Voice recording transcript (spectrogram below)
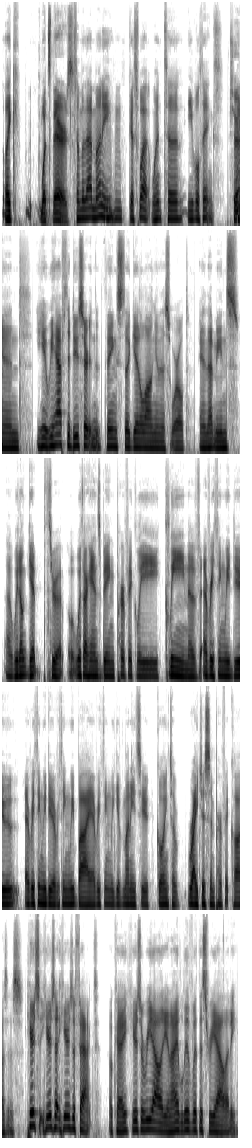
like what's theirs? some of that money, Mhm. guess what, went to evil things. Sure. And yeah, we have to do certain things to get along in this world. And that means uh, we don't get through it with our hands being perfectly clean of everything we do, everything we do, everything we buy, everything we give money to, going to righteous and perfect causes. Here's here's a here's a fact. Okay, here's a reality, and I live with this reality.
